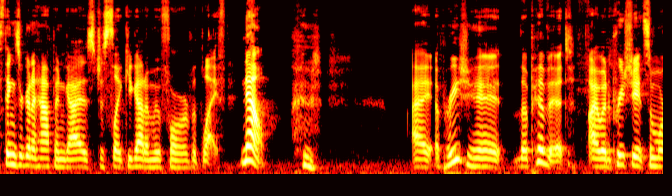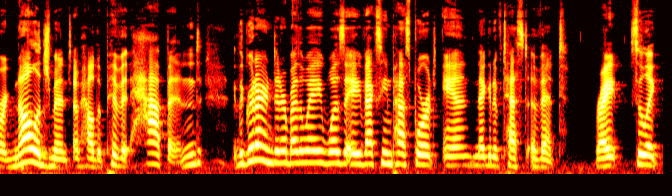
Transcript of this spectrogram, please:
things are going to happen guys just like you got to move forward with life. Now i appreciate the pivot. I would appreciate some more acknowledgement of how the pivot happened. The gridiron dinner by the way was a vaccine passport and negative test event right? So like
